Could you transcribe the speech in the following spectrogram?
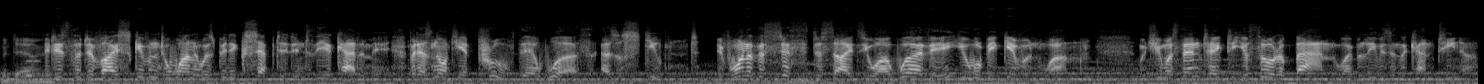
Medallion? It is the device given to one who has been accepted into the Academy, but has not yet proved their worth as a student. If one of the Sith decides you are worthy, you will be given one, which you must then take to Yuthura Ban, who I believe is in the cantina.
